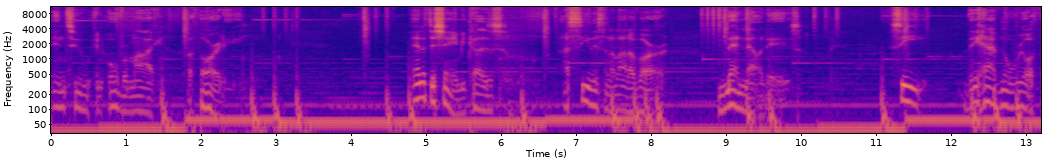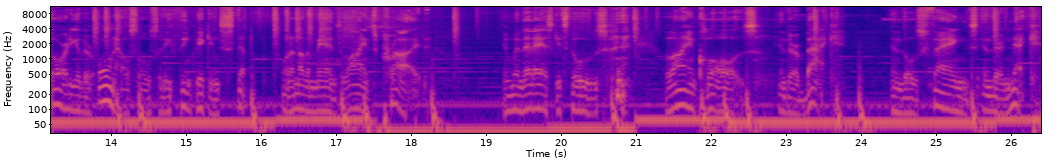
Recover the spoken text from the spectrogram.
into and over my authority. And it's a shame because I see this in a lot of our men nowadays. See, they have no real authority in their own household, so they think they can step on another man's lion's pride. And when that ass gets those lion claws in their back and those fangs in their neck,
